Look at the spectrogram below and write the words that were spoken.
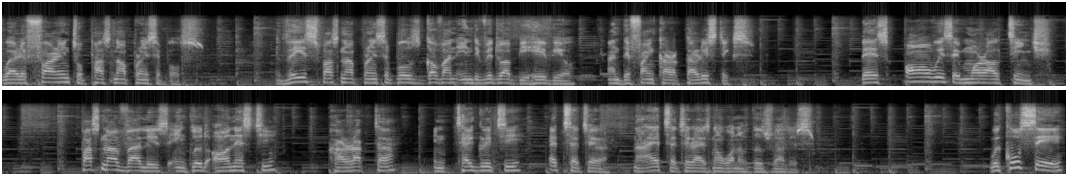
we're referring to personal principles. These personal principles govern individual behavior and define characteristics there's always a moral tinge. Personal values include honesty, character, integrity, etc. Now, etc. is not one of those values. We could say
